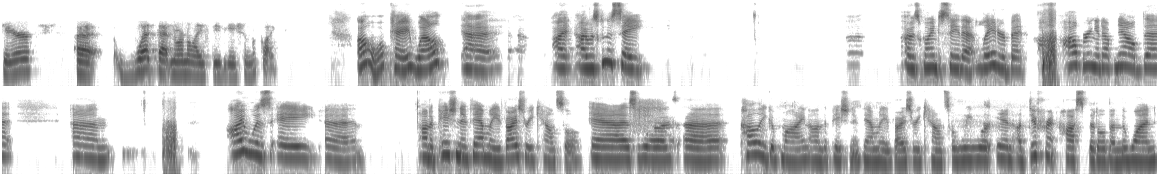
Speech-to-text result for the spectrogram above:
share uh, what that normalized deviation looked like. Oh, okay. Well, uh, I, I was going to say, uh, I was going to say that later, but I'll, bring it up now that um, I was a uh, on a patient and family advisory council, as was a colleague of mine on the patient and family advisory council. We were in a different hospital than the one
